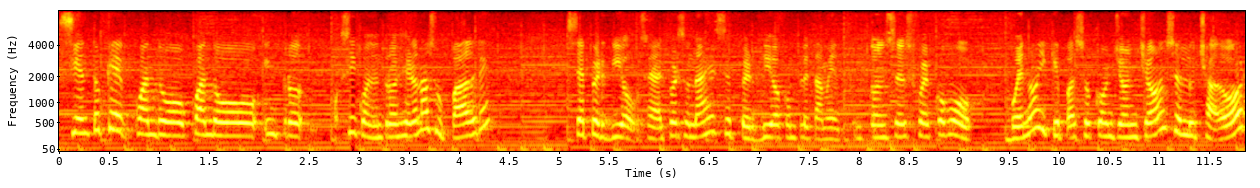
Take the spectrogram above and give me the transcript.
siento que cuando, cuando, intro, sí, cuando introdujeron a su padre, se perdió, o sea, el personaje se perdió completamente. Entonces fue como, bueno, ¿y qué pasó con John Jones, el luchador?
